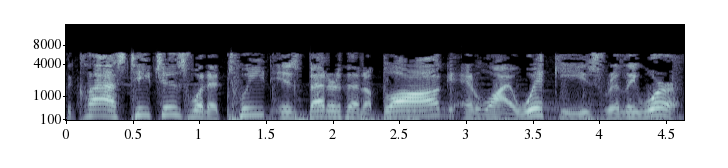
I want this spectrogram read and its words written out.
The class teaches when a tweet is better than a blog and why wikis really work.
